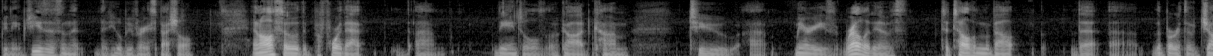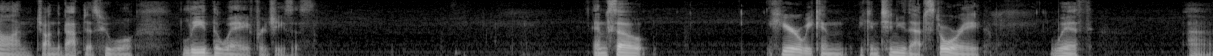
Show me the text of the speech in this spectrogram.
be named Jesus and that, that he'll be very special. And also, that before that, um, the angels of God come to uh, Mary's relatives to tell them about the uh, the birth of John, John the Baptist, who will lead the way for Jesus. And so here we can we continue that story with uh,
